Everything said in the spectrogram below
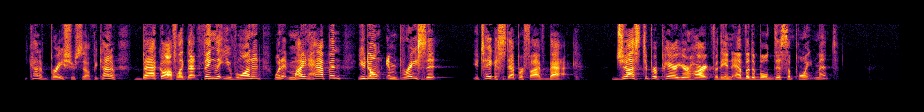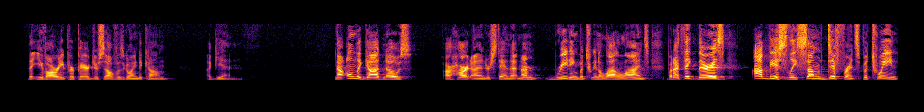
You kind of brace yourself. You kind of back off. Like that thing that you've wanted, when it might happen, you don't embrace it, you take a step or five back just to prepare your heart for the inevitable disappointment that you've already prepared yourself is going to come again. Now, only God knows our heart. I understand that. And I'm reading between a lot of lines. But I think there is obviously some difference between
